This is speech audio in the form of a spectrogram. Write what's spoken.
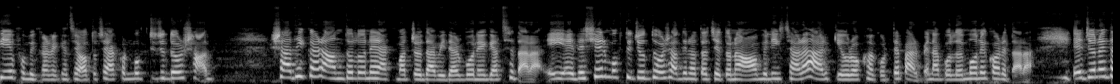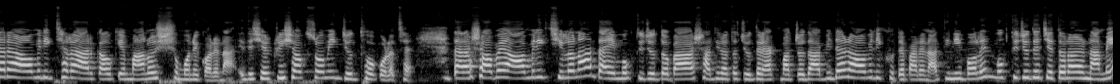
দিয়ে ভূমিকা রেখেছে, অথচ এখন মুক্তিযুদ্ধ স্বাধিকার আন্দোলনের একমাত্র দাবিদার বনে গেছে তারা। এই দেশের মুক্তিযুদ্ধ ও স্বাধীনতা চেতনা আওয়ামী লীগ ছাড়া আর কেউ রক্ষা করতে পারবে না বলে মনে করে তারা। এজন্যই তারা আওয়ামী লীগ ছাড়া আর কাউকে মানুষ মনে করে না। এদেশের কৃষক, শ্রমিক যুদ্ধ করেছে। তারা সবাই আওয়ামী লীগ ছিল না, তাই মুক্তিযুদ্ধ বা স্বাধীনতা যুদ্ধের একমাত্র দাবিদার আওয়ামী লীগ হতে পারে না। তিনি বলেন, মুক্তিযুদ্ধের চেতনার নামে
